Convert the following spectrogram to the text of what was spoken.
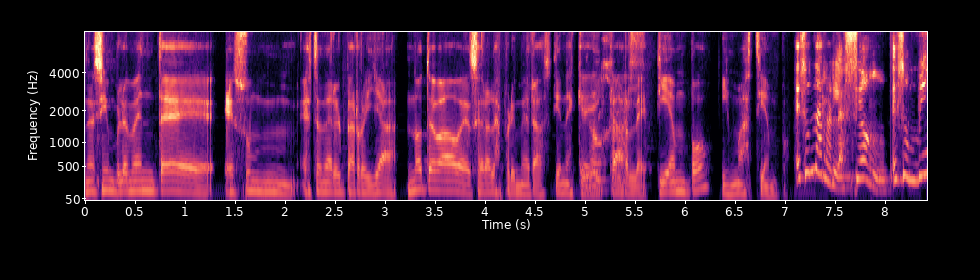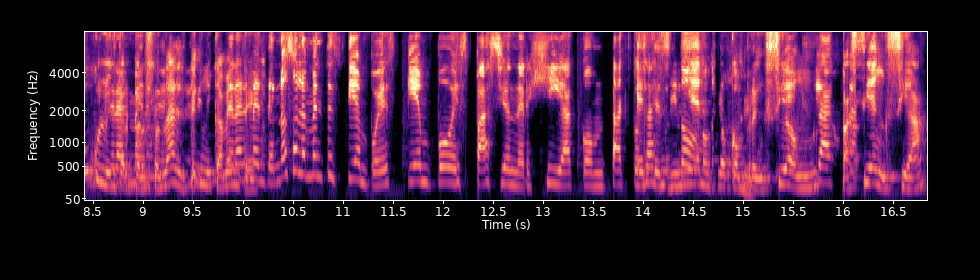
No es simplemente es un es tener el perro y ya. No te va a obedecer a las primeras. Tienes que No, dedicarle jamás. tiempo y más tiempo. Es una relación, es un vínculo interpersonal, técnicamente. Literalmente, no solamente es tiempo, es tiempo, espacio, energía, contacto, o sea, es todo. Entendimiento, comprensión, paciencia.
